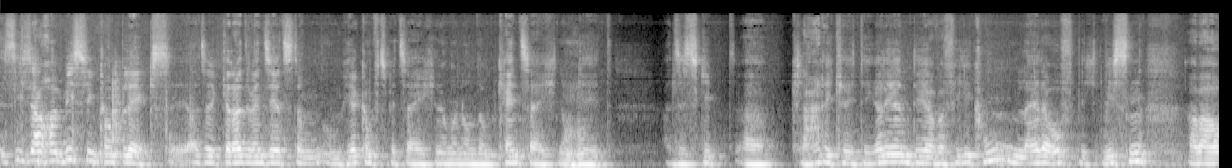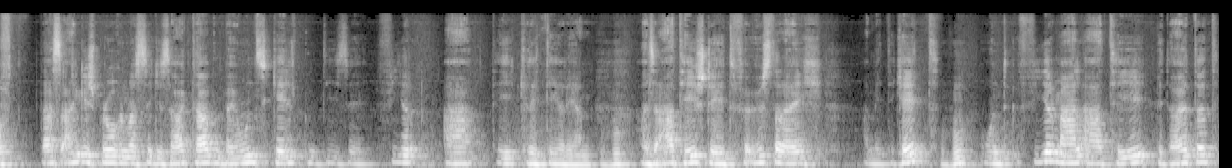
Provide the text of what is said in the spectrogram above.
Es ist auch ein bisschen komplex, also gerade wenn es jetzt um, um Herkunftsbezeichnungen und um Kennzeichnung mhm. geht. Also es gibt äh, klare Kriterien, die aber viele Kunden leider oft nicht wissen, aber auf das angesprochen, was Sie gesagt haben. Bei uns gelten diese vier AT-Kriterien. Mhm. Also AT steht für Österreich am Etikett mhm. und viermal AT bedeutet,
